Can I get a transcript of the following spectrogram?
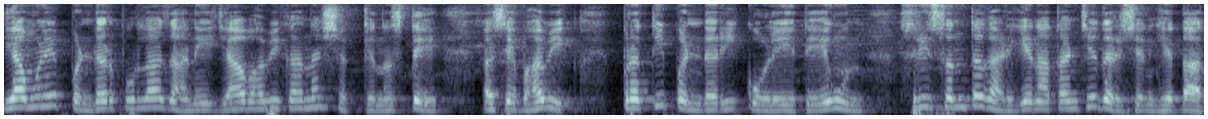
यामुळे पंढरपूरला जाणे ज्या भाविकांना शक्य नसते असे भाविक प्रति पंढरी कोळे येथे येऊन श्री संत गाडगेनाथांचे दर्शन घेतात.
